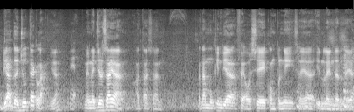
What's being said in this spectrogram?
Dia agak jutek lah ya. Iya. Manajer saya atasan. Karena mungkin dia VOC company, saya inlander saya.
